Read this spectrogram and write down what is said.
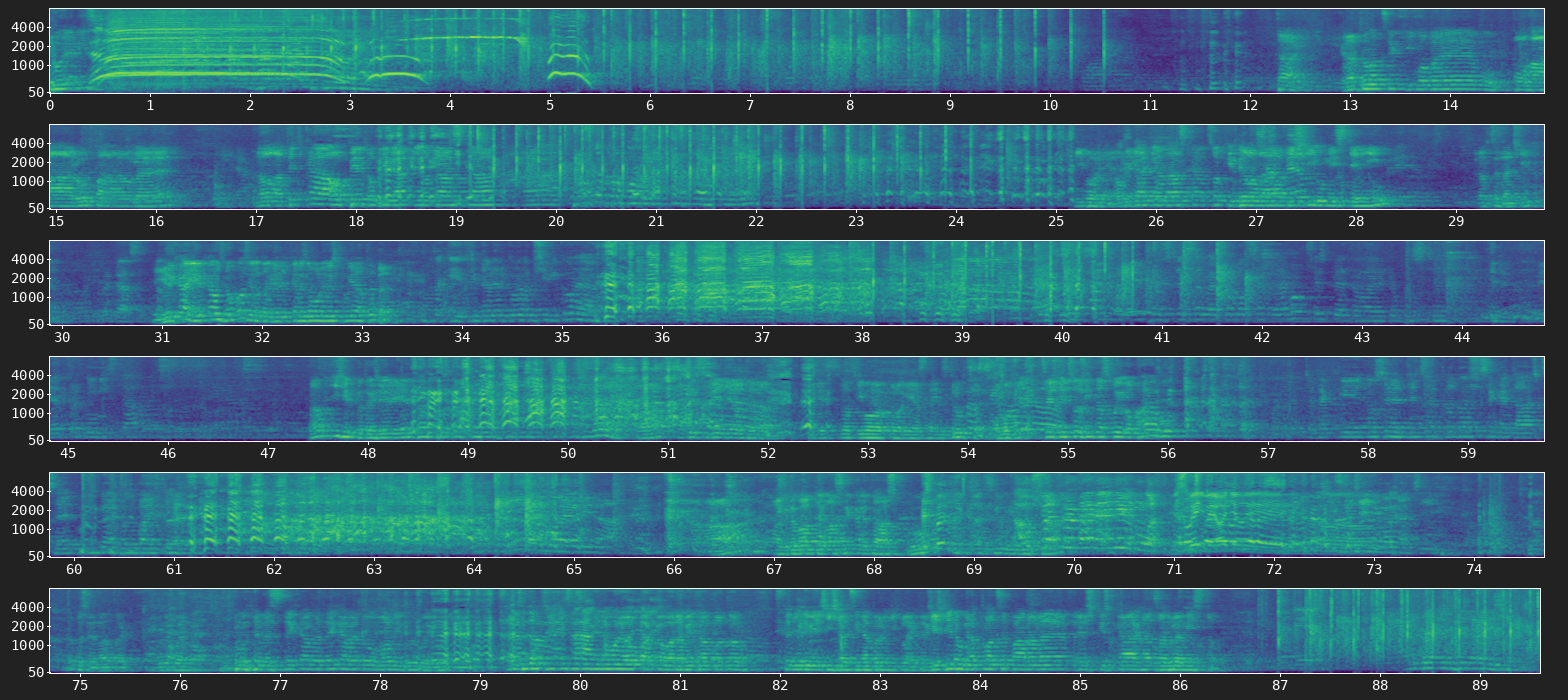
Druhé místo. Tak, gratulace k týmovému poháru, pánové. No a teďka opět obligátní otázka. Výborně. Obligátní otázka, co chybělo na vyšší umístění? Kdo chce začít? Jirka, Jirka už hovořil, takže teďka bychom mohli vyspomínat tebe. Taky chyběl Jirkovi lepší výkony. a- Prostě jsem jako moc jako nemohl přispět, ale jako prostě ty dvě první místa. No, vidíš, Jirko, takže je tam prostě no, abys věděl teda, aby jsi to týmové kolegy jasné instrukce. Nebo chce- chceš něco říct na svoji obhajobu? To taky jednou si teď se pro naší sekretářce, můžeme jako dva a kdo vám dělá sekretářku? A už My jsme ji vyhodili. Dobře, no tak budeme, budeme necháme, necháme tomu volný průběh. Já se to příště se mi nebude opakovat, aby tam potom jste měli větší šanci na první flag. Takže ještě jednou gratulace pánové v N4 na za druhé místo. Freedom Federation.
